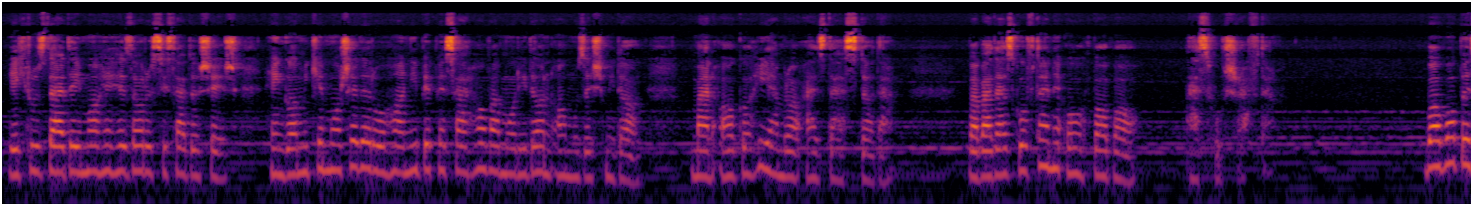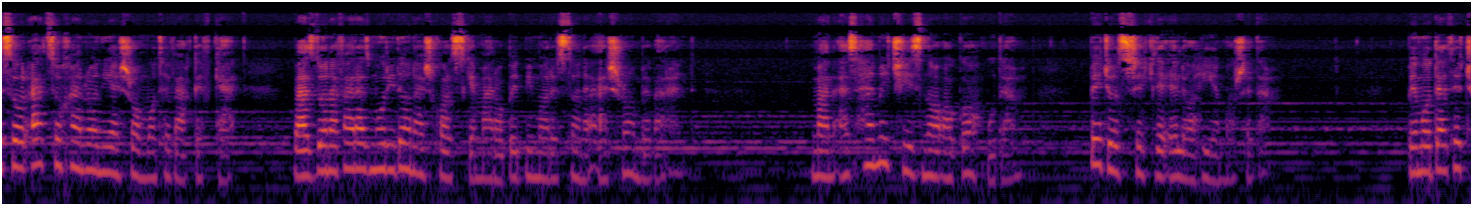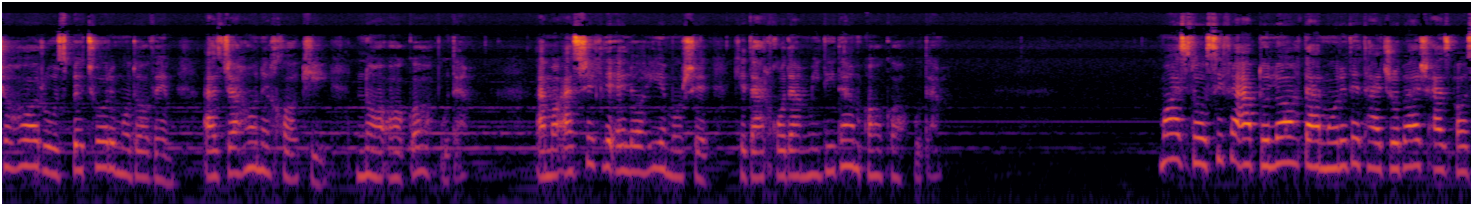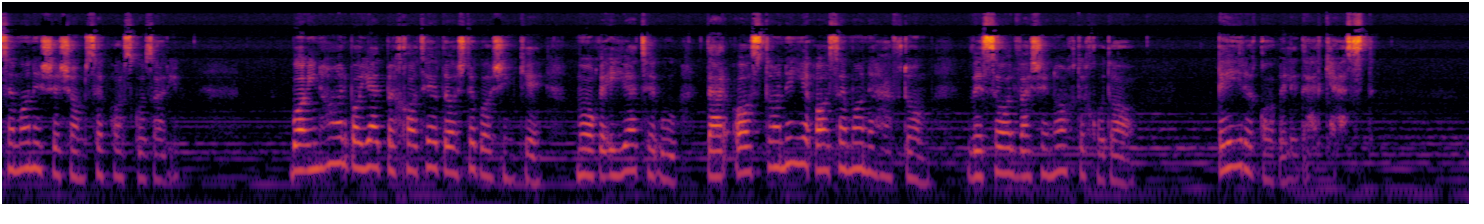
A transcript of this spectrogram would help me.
یک روز در دی ماه 1306 هنگامی که مرشد روحانی به پسرها و مریدان آموزش می‌داد من آگاهیم را از دست دادم. و بعد از گفتن اوه بابا از هوش رفتم. بابا به سرعت سخنرانیش را متوقف کرد و از دو نفر از مریدانش خواست که مرا به بیمارستان اشرام ببرند. من از همه چیز ناآگاه بودم به جز شکل الهی مرشدم. به مدت چهار روز به طور مداوم از جهان خاکی ناآگاه بودم اما از شکل الهی مرشد که در خودم می دیدم آگاه بودم. ما از توصیف عبدالله در مورد تجربهش از آسمان ششم سپاس گذاریم. با این حال باید به خاطر داشته باشیم که موقعیت او در آستانه آسمان هفتم وسال و شناخت خدا غیر قابل درک است.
